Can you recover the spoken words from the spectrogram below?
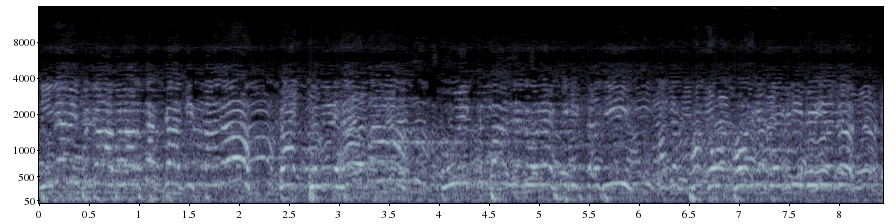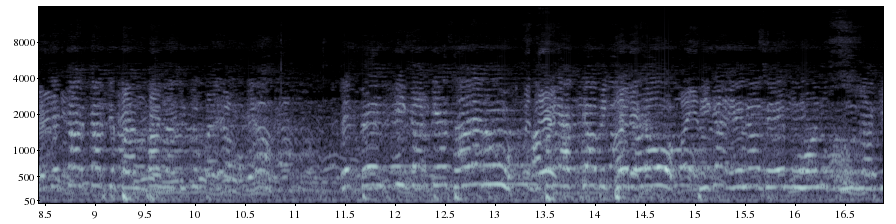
ਜਿਹਨੇ ਵੀ ਪੰਜਾਬ ਨਾਲ ਧੱਕਾ ਕੀਤਾ ਨਾ ਕੱਖ ਨਹੀਂ ਰਿਹਾ ਨਾ। ਤੂੰ ਇੱਕ ਭਾਂਡੇ ਨੂੰ ਅਰੈਸਟ ਕੀਤਾ ਸੀ। ਅੱਜ ਫਖੜਾ ਖੋਲ ਕੇ ਦੇਖਦੀ ਵੀਡੀਓ 'ਚ। ਇੱਥੇ ਘਰ ਘਰ 'ਚ ਪੰਜ ਪੰਜ ਲੱਖ ਤੂੰ ਪੈਦਾ ਗਿਆ ਤੇ ਬੇਨਤੀ ਕਰਦੇ ਆ ਸਾਰਿਆਂ ਨੂੰ, ਆਪਣੇ ਅੱਖਾਂ ਪਿੱਛੇ ਲੜੋ ਠੀਕ ਆ, ਇਹਨਾਂ ਦੇ ਮੂੰਹਾਂ ਨੂੰ ਖੂਨ ਲੱਗ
